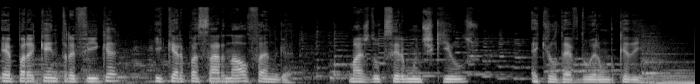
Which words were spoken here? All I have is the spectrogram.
é para quem trafica e quer passar na alfândega. Mais do que ser muitos quilos, aquilo deve doer um bocadinho.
